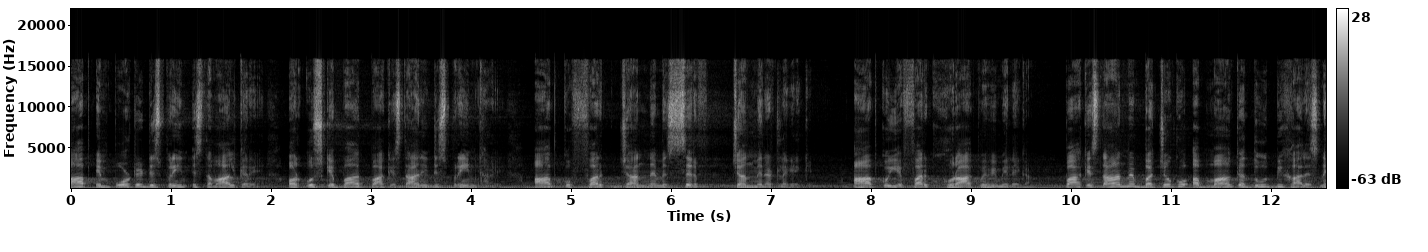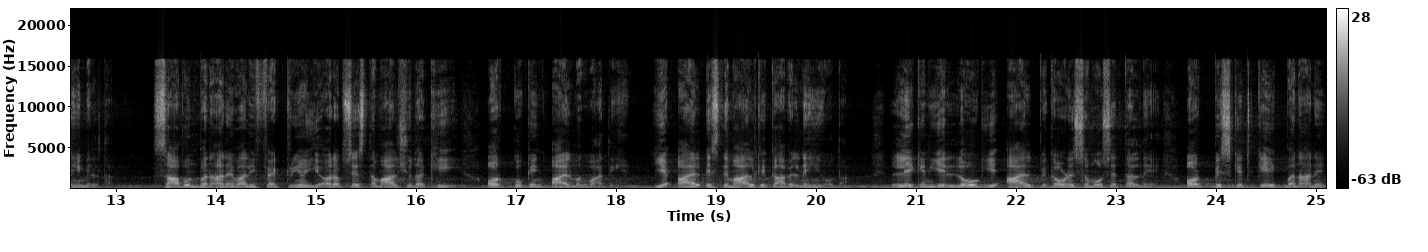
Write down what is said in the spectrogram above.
आप इंपोर्टेड डिस्प्रीन इस्तेमाल करें और उसके बाद पाकिस्तानी डिस्प्रीन खाएँ। आपको फ़र्क जानने में सिर्फ़ चंद मिनट लगेंगे। आपको ये फ़र्क खुराक में भी मिलेगा। पाकिस्तान में बच्चों को अब माँ का दूध भी खालिश नहीं मिलता। साबुन बनाने वाली फैक्ट्रियाँ यूरोप से इस्तेमाल शुदा घी और कुकिंग ऑयल मंगवाती हैं। ये ऑयल इस्तेमाल के काबिल नहीं होता। लेकिन ये लोग ये आयल पिकौड़े समोसे तलने और बिस्किट केक बनाने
